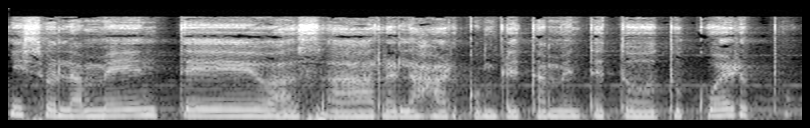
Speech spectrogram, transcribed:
y solamente vas a relajar completamente todo tu cuerpo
